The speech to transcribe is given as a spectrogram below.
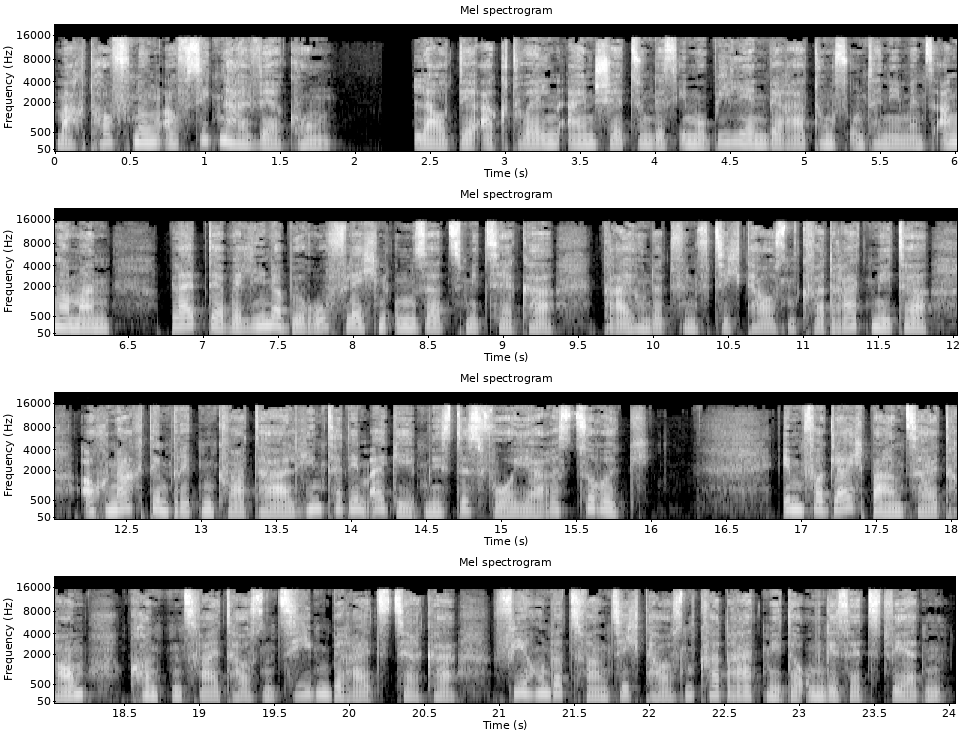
macht Hoffnung auf Signalwirkung. Laut der aktuellen Einschätzung des Immobilienberatungsunternehmens Angermann bleibt der Berliner Büroflächenumsatz mit ca. 350.000 Quadratmeter auch nach dem dritten Quartal hinter dem Ergebnis des Vorjahres zurück. Im vergleichbaren Zeitraum konnten 2007 bereits circa 420.000 Quadratmeter umgesetzt werden.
